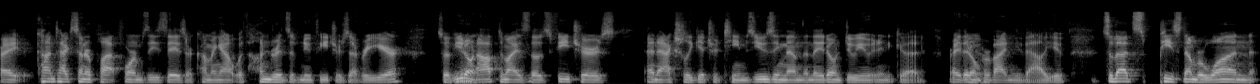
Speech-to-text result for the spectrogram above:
right? Contact center platforms these days are coming out with hundreds of new features every year. So if you yeah. don't optimize those features and actually get your teams using them, then they don't do you any good, right? They yeah. don't provide any value. So that's piece number one,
